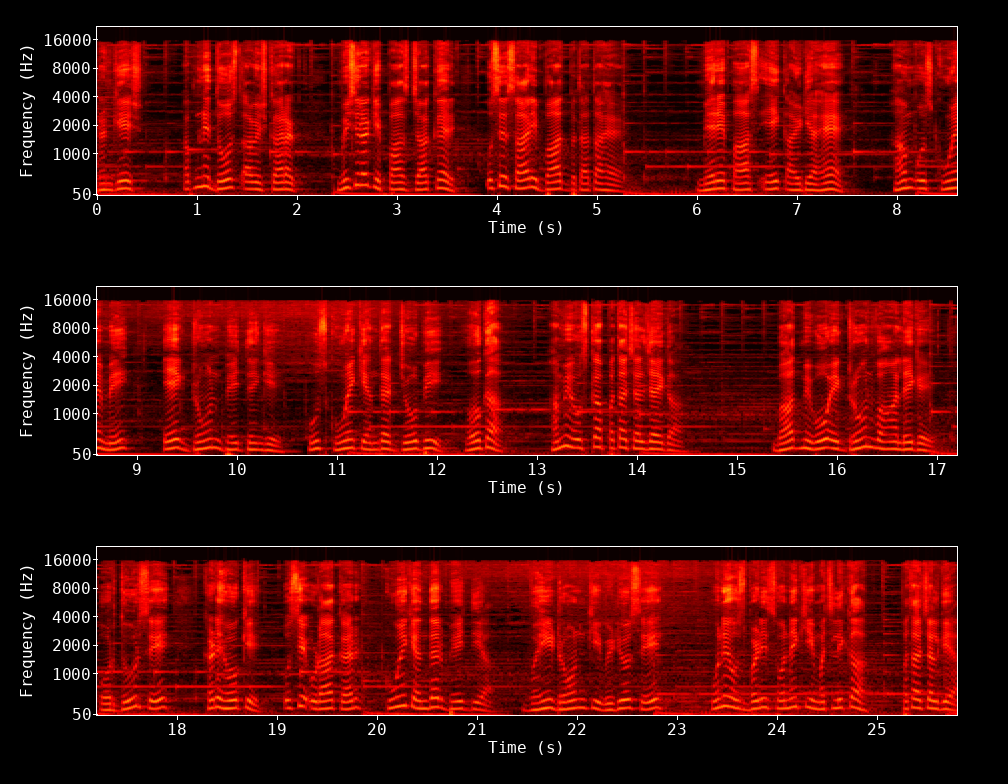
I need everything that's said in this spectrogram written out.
रंगेश अपने दोस्त आविष्कारक मिश्रा के पास जाकर उसे सारी बात बताता है। मेरे पास एक आइडिया है। हम उस कुएँ में एक ड्रोन भेज देंगे। उस कुएँ के अंदर जो भी होगा, हमें उसका पता चल जाएगा। बाद में वो एक ड्रोन वहाँ ले गए और दूर से खड़े होके उसे उड़ाकर कुएँ के अंदर भेज दिया। वहीं ड्रोन की वीडियो से उन्हें उस बड़ी सोने की मछली का पता चल गया।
